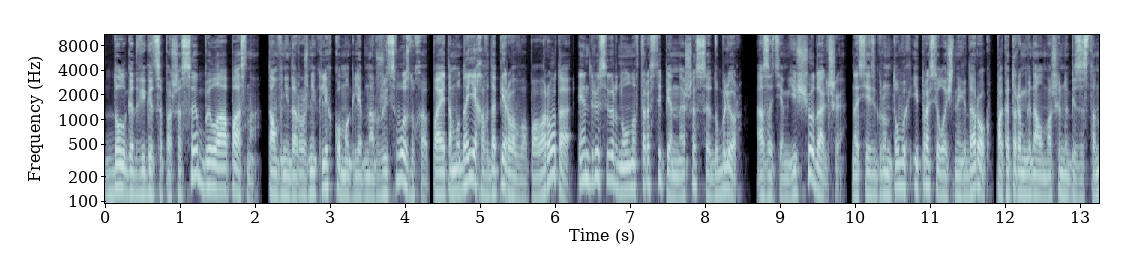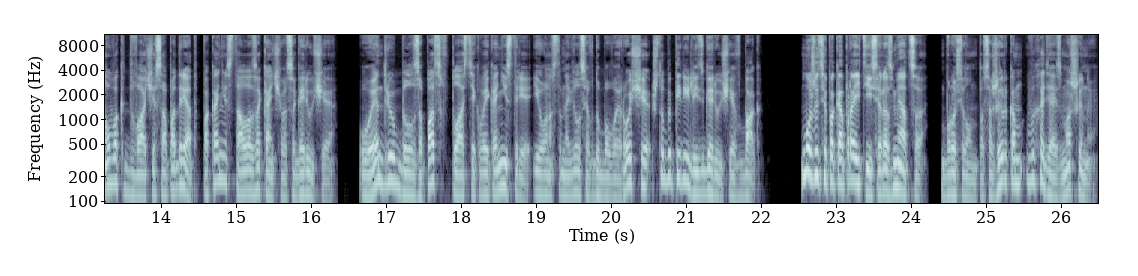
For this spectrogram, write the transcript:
Долго двигаться по шоссе было опасно. Там внедорожник легко могли обнаружить с воздуха, поэтому, доехав до первого поворота, Эндрю свернул на второстепенное шоссе Дублер, а затем еще дальше, на сеть грунтовых и проселочных дорог, по которым гнал машину без остановок два часа подряд, пока не стало заканчиваться горючее. У Эндрю был запас в пластиковой канистре, и он остановился в дубовой роще, чтобы перелить горючее в бак. «Можете пока пройтись и размяться», — бросил он пассажиркам, выходя из машины.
